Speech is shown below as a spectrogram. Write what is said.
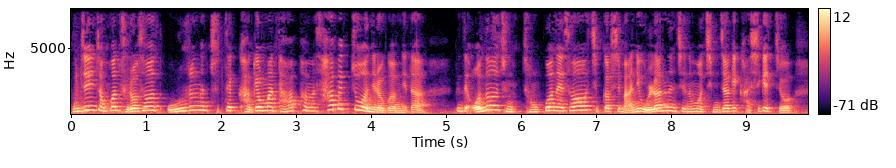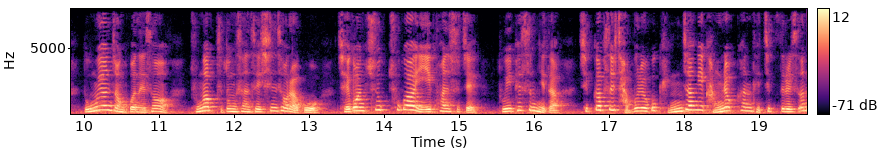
문재인 정권 들어서 오르는 주택 가격만 다 합하면 400조 원이라고 합니다. 근데 어느 중- 정권에서 집값이 많이 올랐는지는 뭐 짐작이 가시겠죠. 노무현 정권에서 종합부동산세 신설하고 재건축 초과 이익 환수제 도입했습니다. 집값을 잡으려고 굉장히 강력한 대책들을 썼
